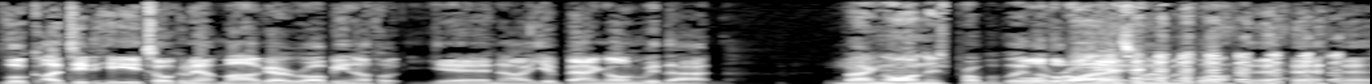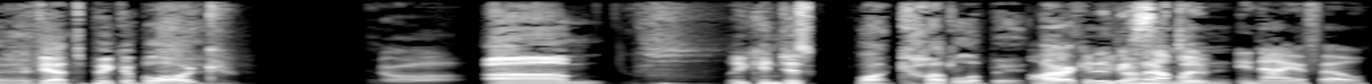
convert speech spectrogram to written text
look, I did hear you talking about Margot Robbie, and I thought, yeah, no, you're bang on with that. bang on is probably All the the right way. time as well. if you had to pick a bloke, Um, you can just like cuddle a bit. I reckon it'd be don't to- someone in AFL.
